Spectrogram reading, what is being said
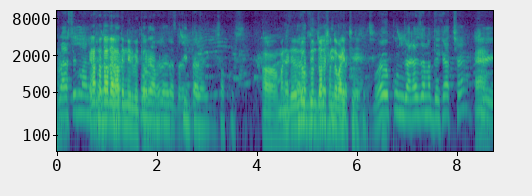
প্রাচীন মানে আপনার দাদার হাতে নির্মিত। পরে আমরা দাদা- সব করছি। মানে যে লোকজন জনসংখ্যা বাড়ছে কোন জায়গায় যেন দেখে আছে হ্যাঁ। সেই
